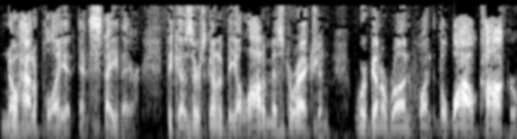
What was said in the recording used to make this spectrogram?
know how to play it, and stay there because there's going to be a lot of misdirection. We're going to run what the wild cock or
